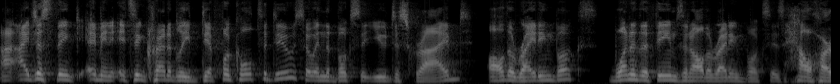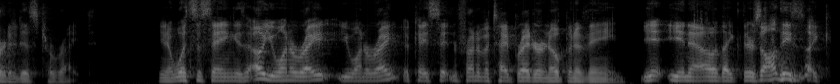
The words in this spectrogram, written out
I, I just think I mean it's incredibly difficult to do. So in the books that you described, all the writing books, one of the themes in all the writing books is how hard it is to write you know what's the saying is oh you want to write? You want to write? Okay sit in front of a typewriter and open a vein. You, you know like there's all these like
